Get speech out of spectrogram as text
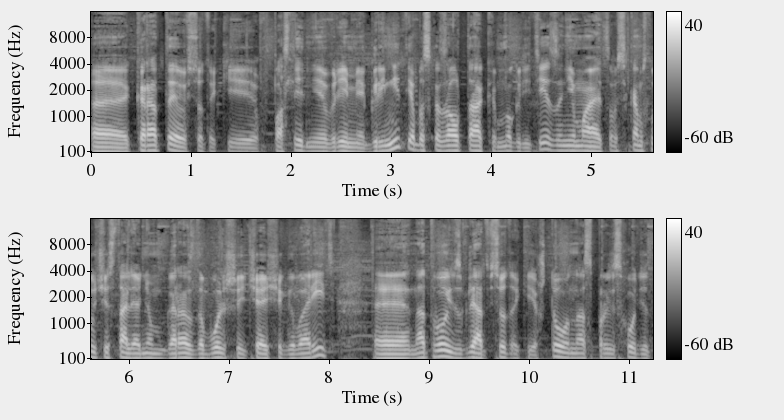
э, карате все-таки в последнее время гремит, я бы сказал так, и много детей занимается. Во всяком случае, стали о нем гораздо больше и чаще говорить. Э, на твой взгляд, все-таки, что у нас происходит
